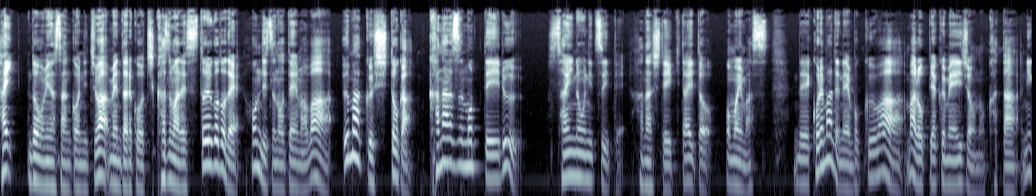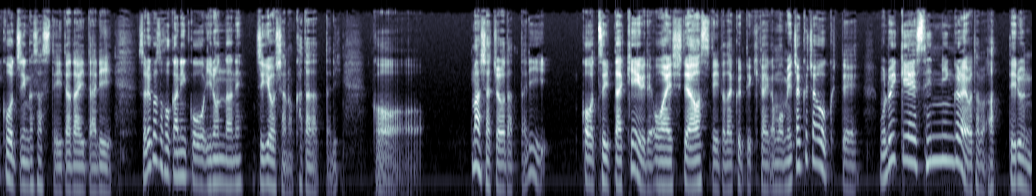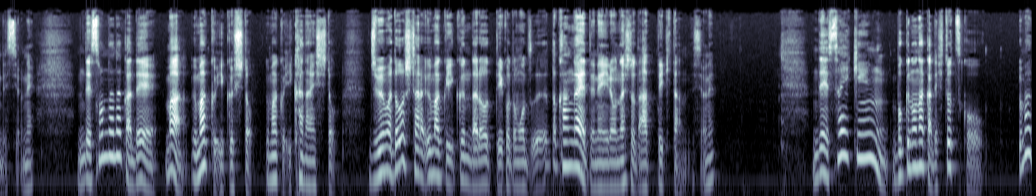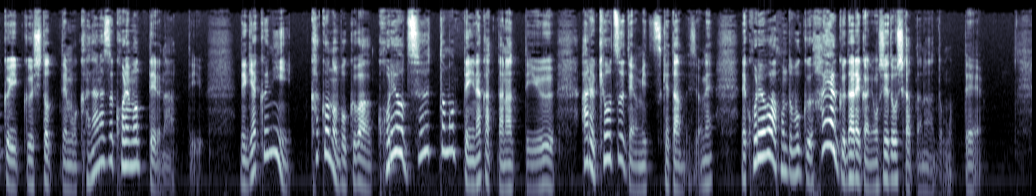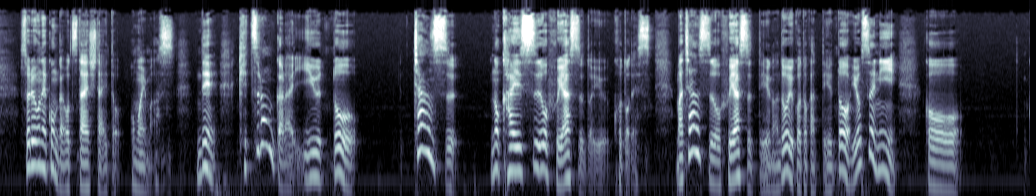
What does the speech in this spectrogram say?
はい。どうも皆さんこんにちは。メンタルコーチカズマです。ということで、本日のテーマは、うまく人が必ず持っている才能について話していきたいと思います。で、これまでね、僕は、まあ、600名以上の方にコーチングさせていただいたり、それこそ他にこう、いろんなね、事業者の方だったり、こう、まあ、社長だったり、こう、ツイッター経由でお会いして会わせていただくっていう機会がもうめちゃくちゃ多くて、もう累計1000人ぐらいは多分会ってるんですよね。で、そんな中で、まあ、うまくいく人、うまくいかない人、自分はどうしたらうまくいくんだろうっていうこともずっと考えてね、いろんな人と会ってきたんですよね。で、最近僕の中で一つこう、うまくいく人ってもう必ずこれ持ってるなっていう。で、逆に過去の僕はこれをずっと持っていなかったなっていう、ある共通点を見つけたんですよね。で、これは本当僕、早く誰かに教えてほしかったなと思って、それをね、今回お伝えしたいと思います。で、結論から言うと、チャンスの回数を増やすということです。まあ、チャンスを増やすっていうのはどういうことかっていうと、要するに、こう、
